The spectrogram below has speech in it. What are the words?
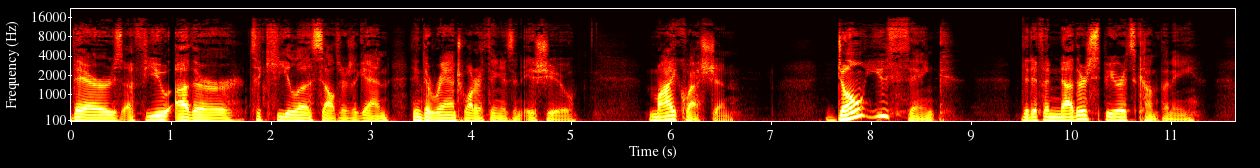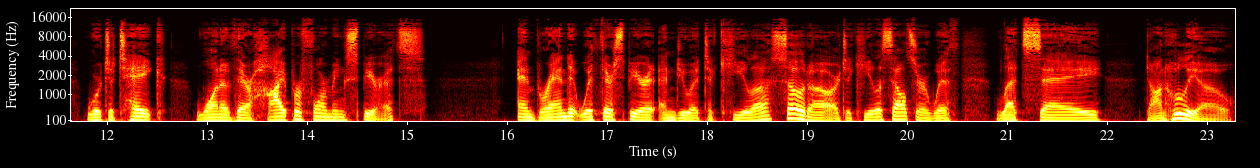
there's a few other tequila seltzers. Again, I think the ranch water thing is an issue. My question Don't you think that if another spirits company were to take one of their high performing spirits and brand it with their spirit and do a tequila soda or tequila seltzer with, let's say, Don Julio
